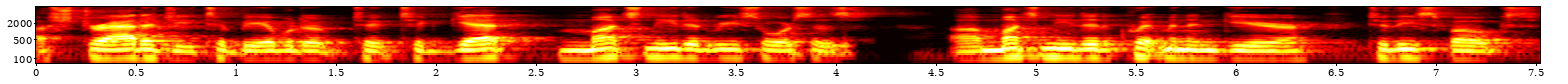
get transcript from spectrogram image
a strategy to be able to to, to get much needed resources, uh, much needed equipment and gear to these folks.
